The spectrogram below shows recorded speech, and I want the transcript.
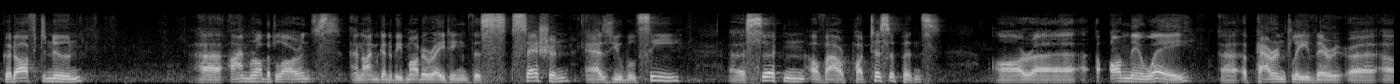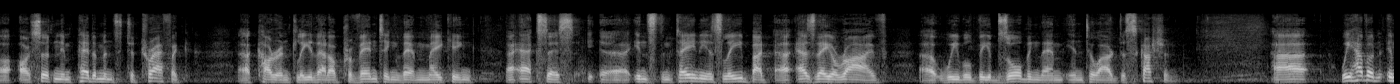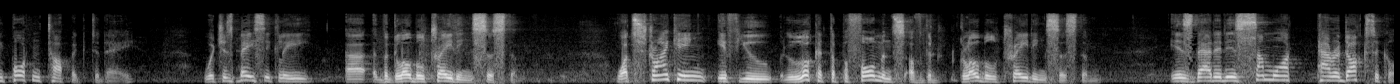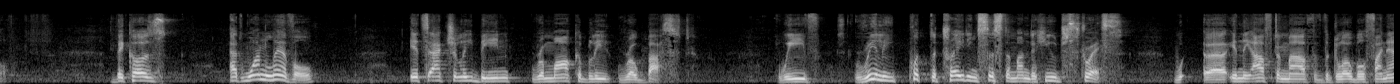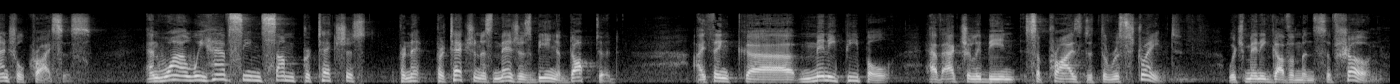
Good afternoon. Uh, I'm Robert Lawrence, and I'm going to be moderating this session. As you will see, uh, certain of our participants are uh, on their way. Uh, apparently, there uh, are certain impediments to traffic uh, currently that are preventing them making access instantaneously, but as they arrive, we will be absorbing them into our discussion. we have an important topic today, which is basically uh, the global trading system. What's striking if you look at the performance of the global trading system is that it is somewhat paradoxical because at one level it's actually been remarkably robust. We've really put the trading system under huge stress uh, in the aftermath of the global financial crisis. And while we have seen some protectionist protectionist measures being adopted, I think uh, many people have actually been surprised at the restraint which many governments have shown.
